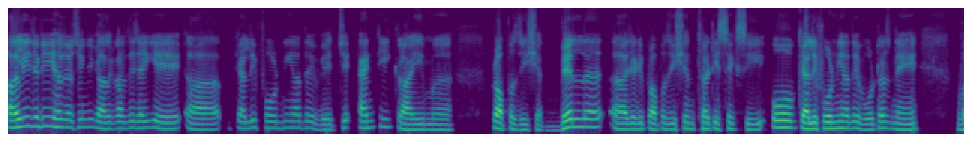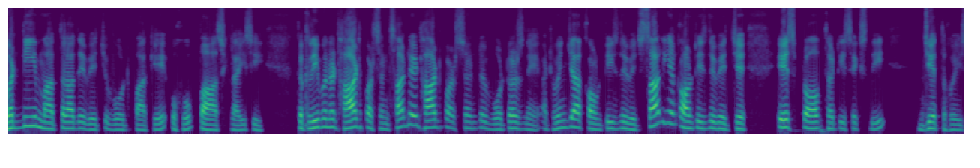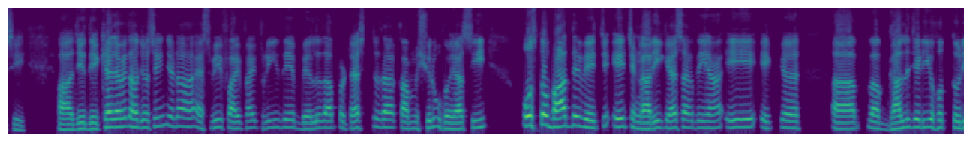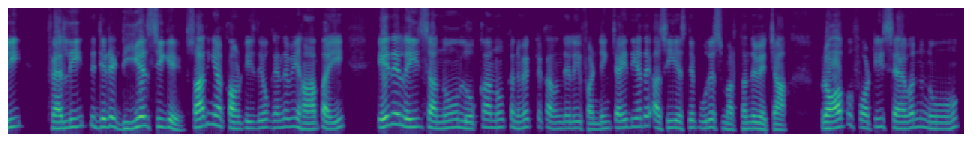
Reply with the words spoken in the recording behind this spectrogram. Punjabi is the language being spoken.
ਅਗਲੀ ਜਿਹੜੀ ਹਰਜੋਤ ਸਿੰਘ ਜੀ ਗੱਲ ਕਰਦੇ ਜਾਈਏ ਕੈਲੀਫੋਰਨੀਆ ਦੇ ਵਿੱਚ ਐਂਟੀ ਕ੍ਰਾਈਮ ਪ੍ਰੋਪੋਜੀਸ਼ਨ ਬਿੱਲ ਜਿਹੜੀ ਪ੍ਰੋਪੋਜੀਸ਼ਨ 36 ਸੀ, ਉਹ ਕੈਲੀਫੋਰਨੀਆ ਦੇ ਵੋਟਰਸ ਨੇ ਵੱਡੀ ਮਾਤਰਾ ਦੇ ਵਿੱਚ ਵੋਟ ਪਾ ਕੇ ਉਹ ਪਾਸ ਕਰਾਈ ਸੀ। ਤਕਰੀਬਨ 68% 68% ਵੋਟਰਸ ਨੇ 58 ਕਾਉਂਟੀਜ਼ ਦੇ ਵਿੱਚ, ਸਾਰੀਆਂ ਕਾਉਂਟੀਜ਼ ਦੇ ਵਿੱਚ ਇਸ ਪ੍ਰੋਪ 36 ਦੀ ਜਿੱਤ ਹੋਈ ਸੀ। ਜੇ ਦੇਖਿਆ ਜਾਵੇ ਤਾਂ ਹਰਜੋਤ ਸਿੰਘ, ਜਿਹੜਾ SB 553 ਦੇ ਬਿੱਲ ਦਾ ਪ੍ਰੋਟੈਸਟ ਦਾ ਕੰਮ ਸ਼ੁਰੂ ਹੋਇਆ ਸੀ, ਉਸ ਤੋਂ ਬਾਅਦ ਦੇ ਵਿੱਚ ਇਹ ਚੰਗਾਰੀ ਕਹਿ ਸਕਦੇ ਆ ਇਹ ਇੱਕ ਗੱਲ ਜਿਹੜੀ ਉਹ ਤੁਰੀ, ਫੈਲੀ ਤੇ ਜਿਹੜੇ ਡੀਐਸ ਸੀਗੇ, ਸਾਰੀਆਂ ਕਾਉਂਟੀਜ਼ ਦੇ, ਉਹ ਕਹਿੰਦੇ ਵੀ ਹਾਂ ਭਾਈ, ਇਹਦੇ ਲਈ ਸਾਨੂੰ ਲੋਕਾਂ ਨੂੰ ਕਨਵਿਕਟ ਕਰਨ ਦੇ ਲਈ ਫੰਡਿੰਗ ਚਾਹੀਦੀ ਹੈ ਤੇ ਅਸੀਂ ਇਸ ਦੇ ਪੂਰੇ ਸਮਰਥਨ ਦੇ ਵਿੱਚ ਆ ਪ੍ਰੋਪ 47 ਨੂੰ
